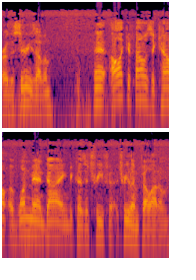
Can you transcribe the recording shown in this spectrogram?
or the series of them, and all I could find was a count of one man dying because a tree a tree limb fell on him.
